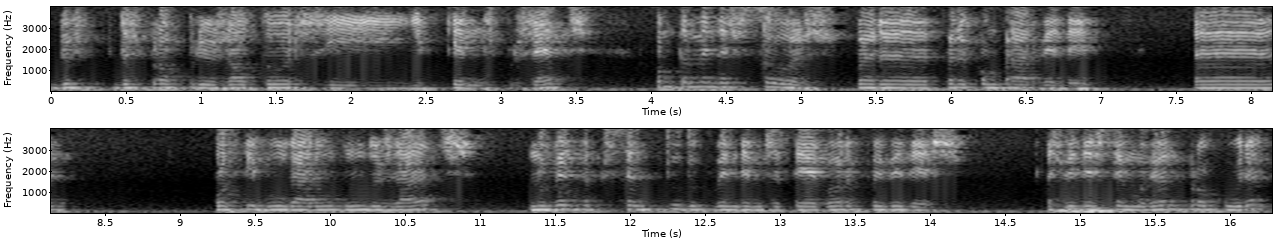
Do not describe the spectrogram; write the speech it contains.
dos, dos próprios autores e, e, pequenos projetos, como também das pessoas para, para comprar BD. Uh, posso divulgar um, um, dos dados: 90% de tudo o que vendemos até agora foi BDs. As BDs têm uma grande procura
